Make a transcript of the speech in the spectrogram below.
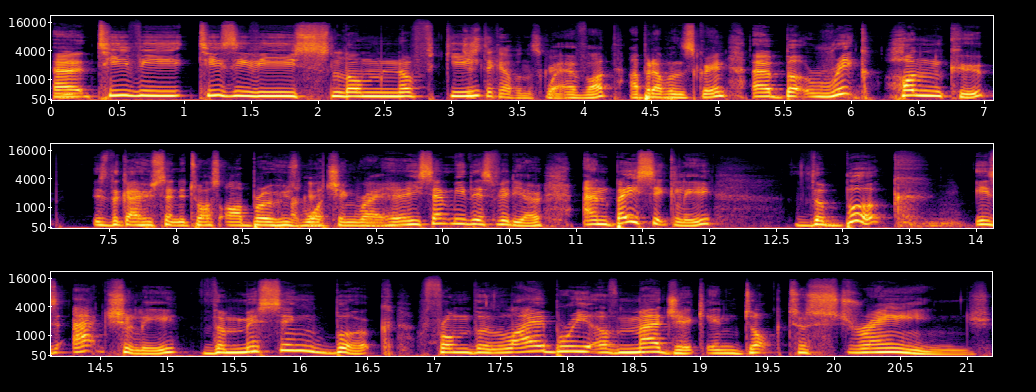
Uh, TV TZV Slomnovsky. Just stick it up on the screen. whatever. I'll put it up on the screen. Uh, but Rick Honkoop is the guy who sent it to us, our bro who's Okay, watching right yeah. here. He sent me this video, and basically, the book is actually the missing book from the Library of Magic in Doctor Strange.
